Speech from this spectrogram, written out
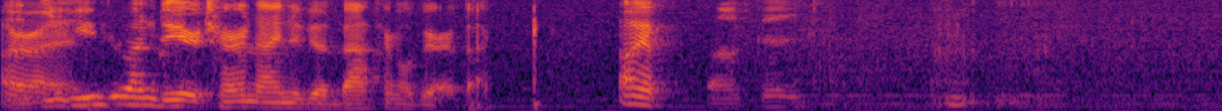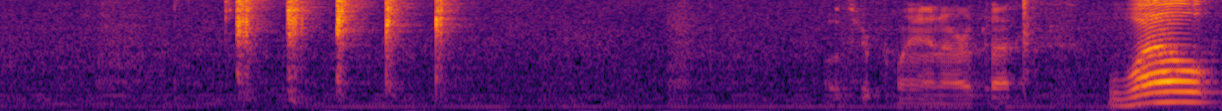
All And right. You, you go and do your turn. I need to go to the bathroom. I'll be right back. Okay. sounds good. What's your plan, Arata? Well,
